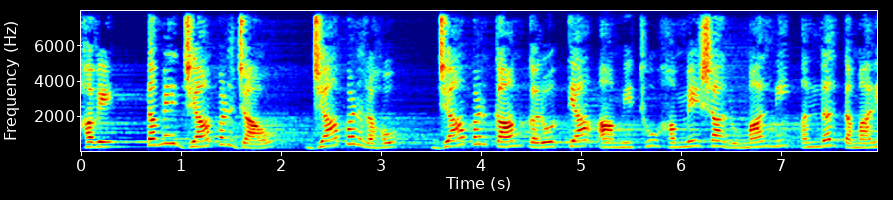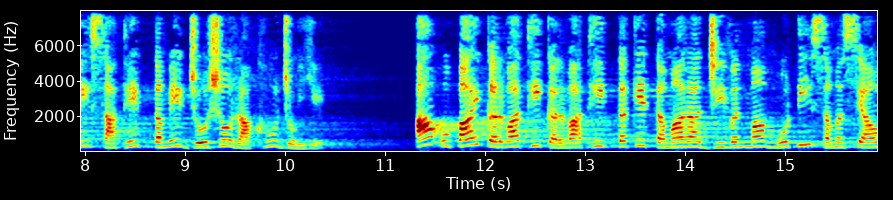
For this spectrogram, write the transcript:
હવે, તમે જ્યાં પણ જાઓ, જ્યાં પણ રહો, જ્યાં પણ કામ કરો ત્યાં આ મીઠું હંમેશા રૂમાલની અંદર તમારી સાથે તમે જોશો રાખવું જોઈએ. આ ઉપાય કરવાથી કરવાથી તકે તમારા જીવનમાં મોટી સમસ્યાઓ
